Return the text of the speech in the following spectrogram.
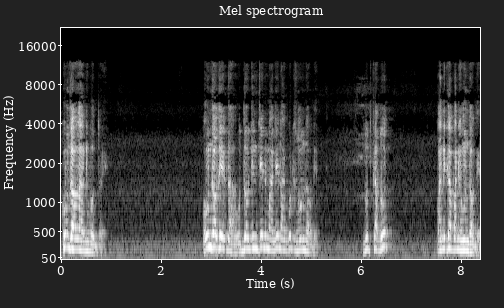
खूप जबाबदारीने बोलतोय. होऊन जाऊ दे एकदा. उद्धवजींची आणि माझी नागपूर होऊन जाऊ दे. दूध का दूध पाणी का पाणी होऊन जाऊ दे.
